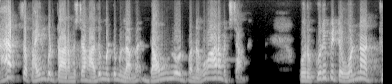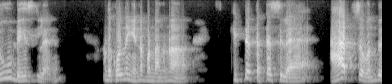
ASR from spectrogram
ஆப்ஸை பயன்படுத்த ஆரம்பிச்சிட்டாங்க. அது மட்டும் இல்லாம டவுன்லோட் பண்ணவும் ஆரம்பிச்சிட்டாங்க. ஒரு குறிப்பிட்ட ஒன் ஆர் டூ டேஸ்ல அந்த குழந்தைங்க என்ன பண்ணாங்கன்னா கிட்டத்தட்ட சில ஆப்ஸை வந்து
